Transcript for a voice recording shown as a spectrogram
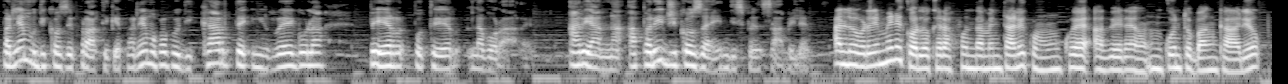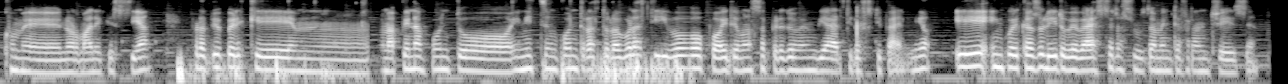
parliamo di cose pratiche, parliamo proprio di carte in regola per poter lavorare. Arianna, a Parigi cos'è indispensabile? Allora, io mi ricordo che era fondamentale comunque avere un conto bancario, come normale che sia, proprio perché non appena appunto inizi un contratto lavorativo poi devono sapere dove inviarti lo stipendio e in quel caso lì doveva essere assolutamente francese.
